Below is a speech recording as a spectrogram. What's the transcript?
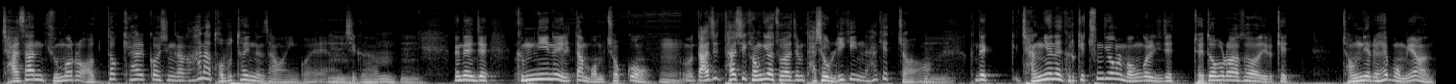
자산 규모를 어떻게 할 것인가가 하나 더 붙어 있는 상황인 거예요. 음. 지금. 음. 근데 이제 금리는 일단 멈췄고 음. 어, 다시 다시 경기가 좋아지면 다시 올리긴 하겠죠. 음. 근데 작년에 그렇게 충격을 먹은 걸 이제 되돌아서 이렇게 정리를 해보면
